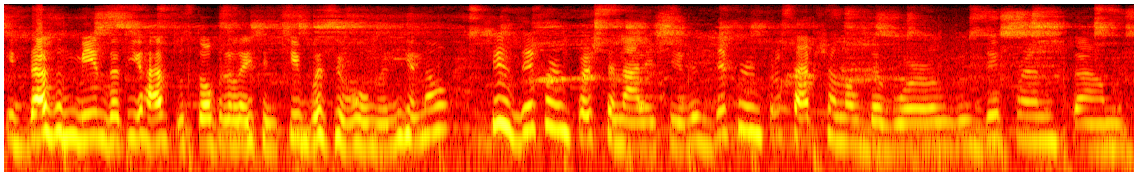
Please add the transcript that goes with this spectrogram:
it doesn't mean that you have to stop relationship with a woman, you know? She's different personality, with different perception of the world, with different um,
